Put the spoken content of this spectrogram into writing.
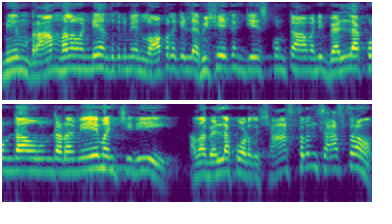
మేం బ్రాహ్మణం అండి అందుకని మేము లోపలికి వెళ్ళి అభిషేకం చేసుకుంటామని వెళ్ళకుండా ఉండడమే మంచిది. అలా వెళ్ళకూడదు. శాస్త్రం శాస్త్రం.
